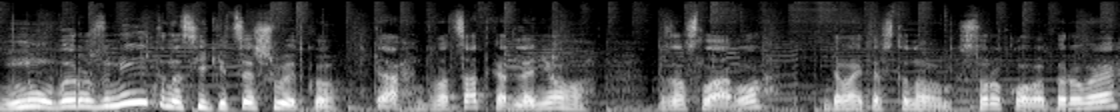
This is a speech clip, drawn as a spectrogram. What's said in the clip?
Ну, ви розумієте, наскільки це швидко? Та, двадцятка для нього заслабо. Давайте встановимо 40 перове.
